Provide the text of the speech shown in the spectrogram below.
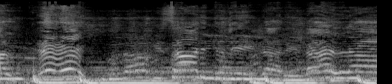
ലാൽ സാരിത്ത് ജി ലാലി ലാലാ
